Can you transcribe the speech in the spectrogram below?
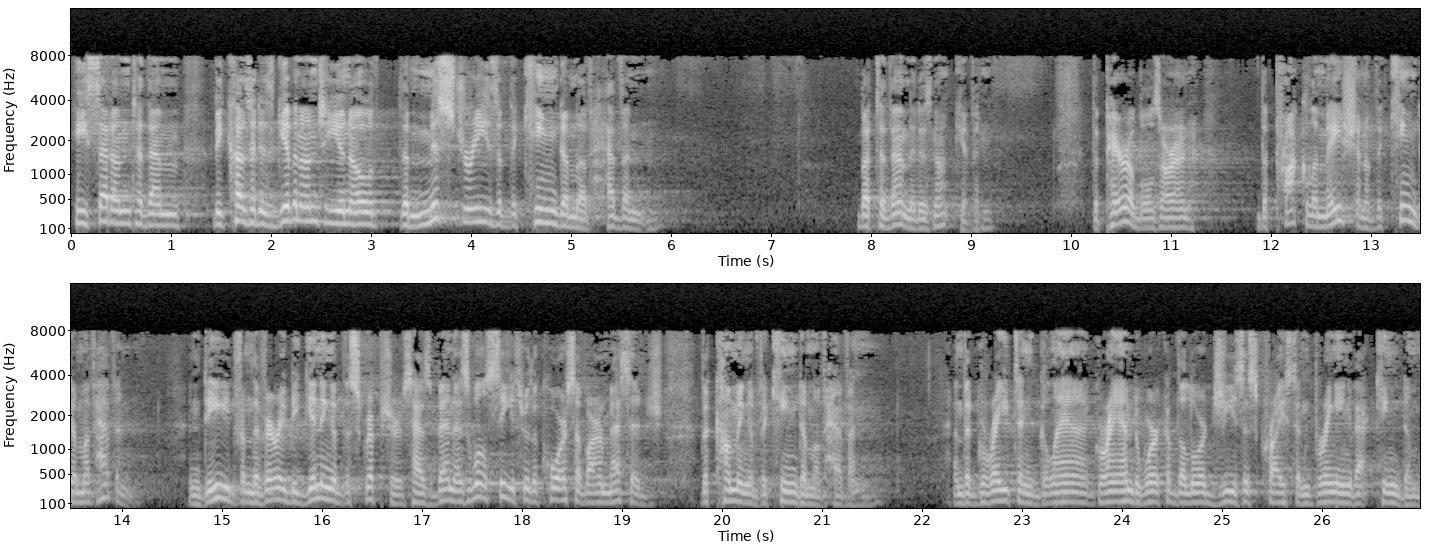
He said unto them, Because it is given unto you know the mysteries of the kingdom of heaven, but to them it is not given. The parables are the proclamation of the kingdom of heaven. Indeed, from the very beginning of the scriptures has been, as we'll see through the course of our message, the coming of the kingdom of heaven and the great and grand work of the Lord Jesus Christ in bringing that kingdom.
